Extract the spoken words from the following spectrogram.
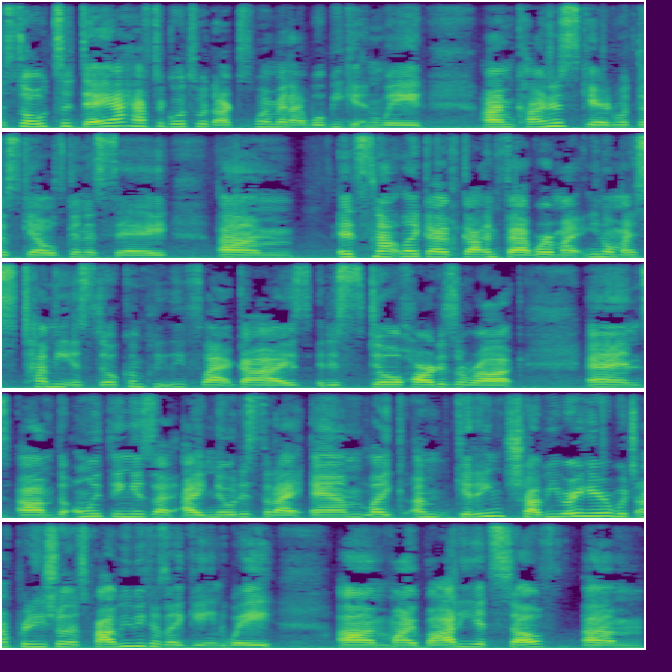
So today I have to go to a doctor's appointment. I will be getting weighed. I'm kind of scared what the scale is going to say. Um, it's not like I've gotten fat where my, you know, my tummy is still completely flat, guys. It is still hard as a rock. And um, the only thing is that I noticed that I am, like, I'm getting chubby right here, which I'm pretty sure that's probably because I gained weight. Um, my body itself, um,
